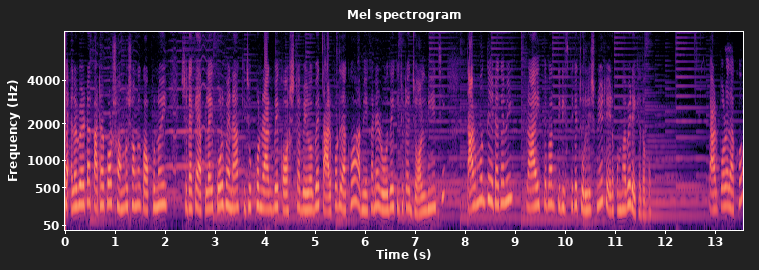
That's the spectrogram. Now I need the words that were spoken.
অ্যালোভেরাটা কাটার পর সঙ্গে সঙ্গে কখনোই সেটাকে অ্যাপ্লাই করবে না। কিছুক্ষণ রাখবে কষটা বেরোবে। তারপর দেখো, আমি এখানে রোদে কিছুটা জল নিয়েছি। তার মধ্যে এটাকে আমি প্রায় তোমার তিরিশ থেকে চল্লিশ মিনিট এরকমভাবে রেখে দেবো। তারপরে দেখো,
